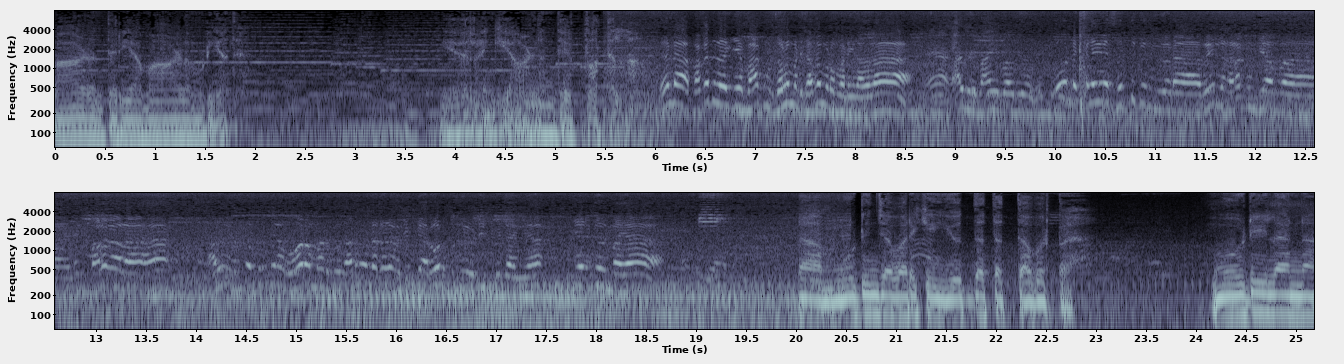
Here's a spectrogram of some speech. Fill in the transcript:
ஆழம் தெரியாம ஆழ முடியாது. இறங்கி ஆழ்ந்தே பார்த்தலாம் ஏண்டா பக்கத்துல இருக்க பாக்கு சொல்ல மாட்டேன் சத்தம் போட மாட்டீங்க அதெல்லாம்? ரோட்ல கிளையில செத்துக்கிறீங்கடா வெயில நடக்க முடியாம இன்னைக்கு மழை காலம் அது ரொம்ப பிரச்சனை ஓரமா இருக்குது. நடுவில் கடை வெட்டிட்டா ரோடு புள்ளி வெட்டிட்டு போயிட்டாங்க. இங்க இருக்குது மாயா. நான் முடிஞ்ச வரைக்கும் யுத்தத்தை தவிர்ப்பேன். முடியலன்னா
